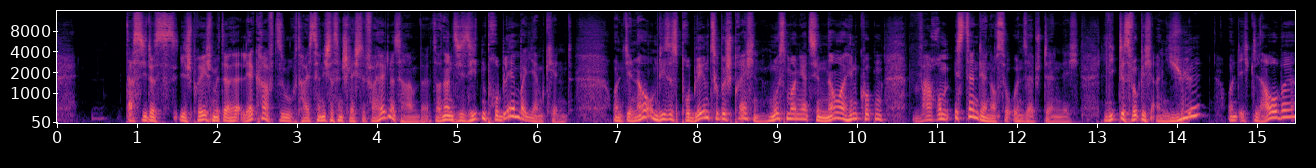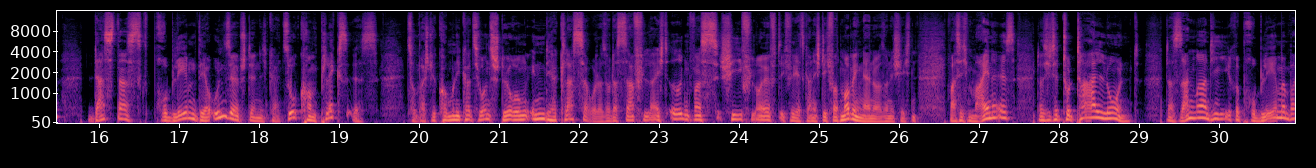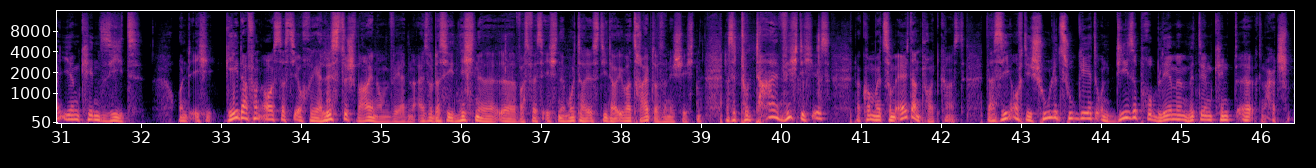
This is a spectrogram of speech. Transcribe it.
dass sie das Gespräch mit der Lehrkraft sucht, heißt ja nicht, dass sie ein schlechtes Verhältnis haben will, sondern sie sieht ein Problem bei ihrem Kind. Und genau um dieses Problem zu besprechen, muss man jetzt genauer hingucken, warum ist denn der noch so unselbstständig? Liegt es wirklich an Jül? Und ich glaube, dass das Problem der Unselbstständigkeit so komplex ist, zum Beispiel Kommunikationsstörungen in der Klasse oder so, dass da vielleicht irgendwas schief läuft. Ich will jetzt gar nicht Stichwort Mobbing nennen oder so eine Schichten. Was ich meine ist, dass sich das total lohnt, dass Sandra, die ihre Probleme bei ihrem Kind sieht, und ich gehe davon aus, dass die auch realistisch wahrgenommen werden. Also, dass sie nicht eine, äh, was weiß ich, eine Mutter ist, die da übertreibt oder so eine Schichten. Dass es total wichtig ist, da kommen wir zum Elternpodcast, dass sie auf die Schule zugeht und diese Probleme mit dem Kind, äh,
